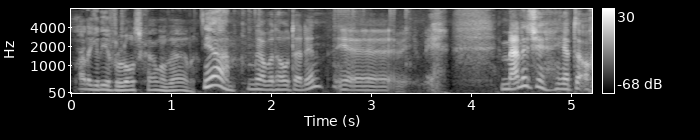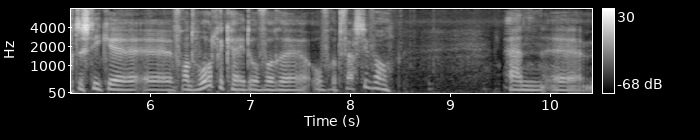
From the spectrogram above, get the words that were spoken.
Laat ik het even los, gaan we verder. Ja, ja wat houdt dat in? Je, managen. Je hebt de artistieke eh, verantwoordelijkheid over, eh, over het festival. En ehm,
